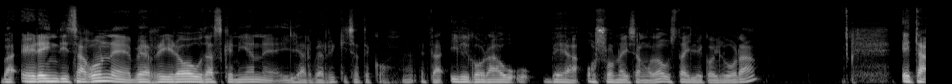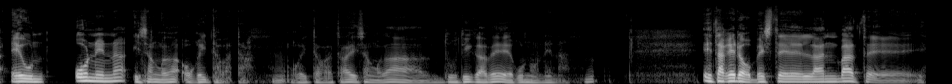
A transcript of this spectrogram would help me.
Ba, ere indizagun eh, berriro udazkenian eh, hilar berrik izateko. eh. Eta hilgora bea oso na izango da, usta hileko hilgora. Eta eun onena izango da hogeita bata. Hogeita bata izango da dudigabe egun onena. Eta gero, beste lan bat, e,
